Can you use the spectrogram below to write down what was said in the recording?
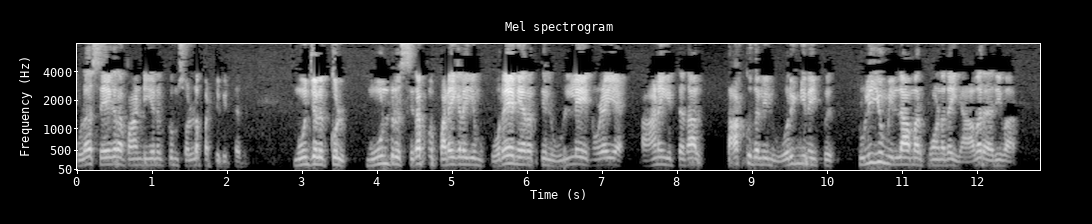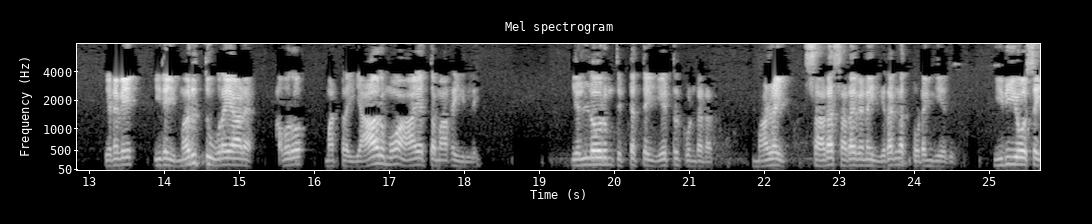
குலசேகர பாண்டியனுக்கும் சொல்லப்பட்டு விட்டது. மூஞ்சலுக்குள் மூன்று சிறப்பு படைகளையும் ஒரே நேரத்தில் உள்ளே நுழைய ஆணையிட்டதால் தாக்குதலில் ஒருங்கிணைப்பு துளியும் இல்லாமற் போனதை அவர் அறிவார். எனவே இதை மறுத்து உரையாட அவரோ மற்ற யாருமோ ஆயத்தமாக இல்லை. எல்லோரும் திட்டத்தை ஏற்றுக்கொண்டனர். மழை சட சடவென இறங்கத் தொடங்கியது. இடியோசை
